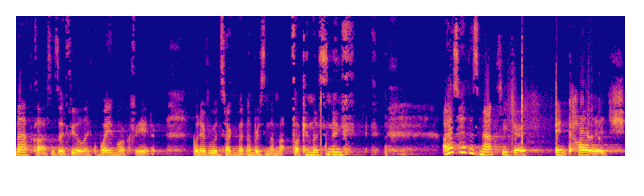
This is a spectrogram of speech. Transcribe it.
Math classes, I feel like way more creative when everyone's talking about numbers and I'm not fucking listening. I also had this math teacher in college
